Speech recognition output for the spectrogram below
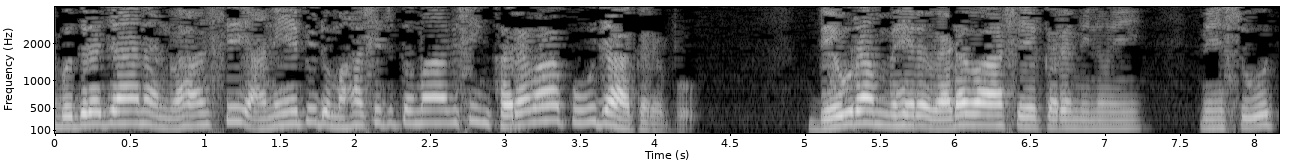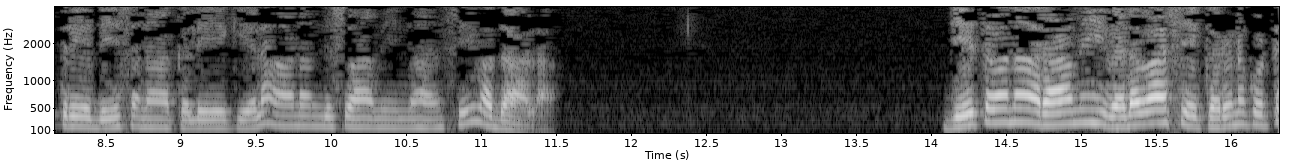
බුදුරජාණන් වහන්සේ අනේපිඩු මහසිටුතුමා විසින් කරවා පූජා කරපු දෙව්රම් මෙහෙර වැඩ වාසය කරමිනුයි මේ සූත්‍රය දේශනා කළේ කියලා ආනන්ද ස්වාමීන් වහන්සේ වදාලා. ජේතවනාරාමයේ වැඩ වාසය කරනකොට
